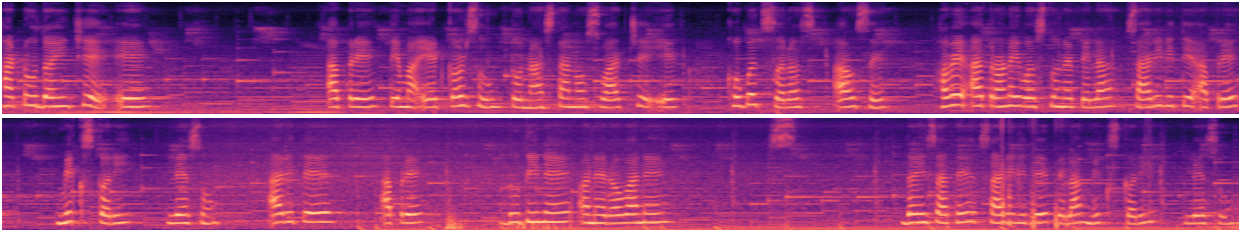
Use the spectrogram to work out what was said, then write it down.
ખાટું દહીં છે એ આપણે તેમાં એડ કરશું. તો નાસ્તાનો સ્વાદ છે એ ખૂબ જ સરસ આવશે. હવે આ ત્રણેય વસ્તુને પહેલાં સારી રીતે આપણે મિક્સ કરી લેશું. આ રીતે આપણે દૂધીને અને રવાને દહીં સાથે સારી રીતે પહેલાં મિક્સ કરી લેશું.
